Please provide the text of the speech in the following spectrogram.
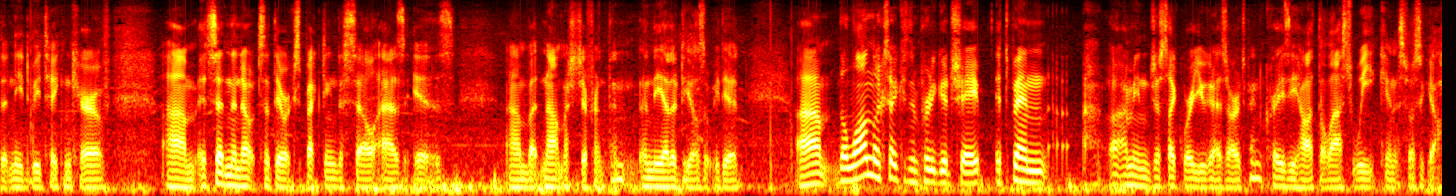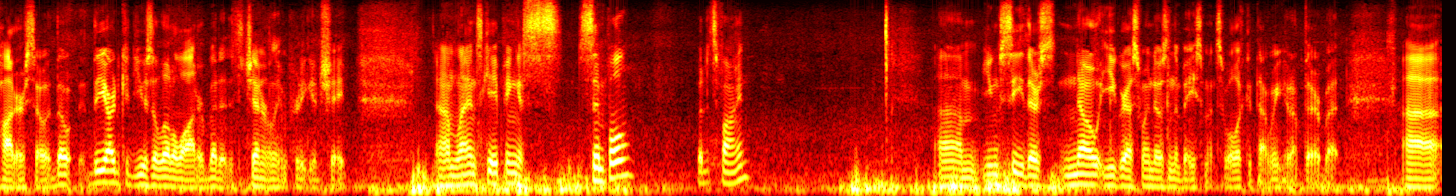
that need to be taken care of. Um, it said in the notes that they were expecting to sell as is, um, but not much different than than the other deals that we did. Um, the lawn looks like it's in pretty good shape. It's been, uh, I mean, just like where you guys are, it's been crazy hot the last week and it's supposed to get hotter. So the, the yard could use a little water, but it's generally in pretty good shape. Um, landscaping is simple, but it's fine. Um, you can see there's no egress windows in the basement, so we'll look at that when we get up there. But uh,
